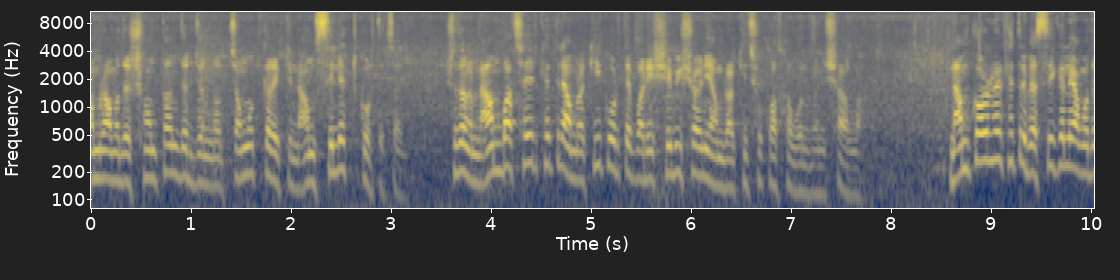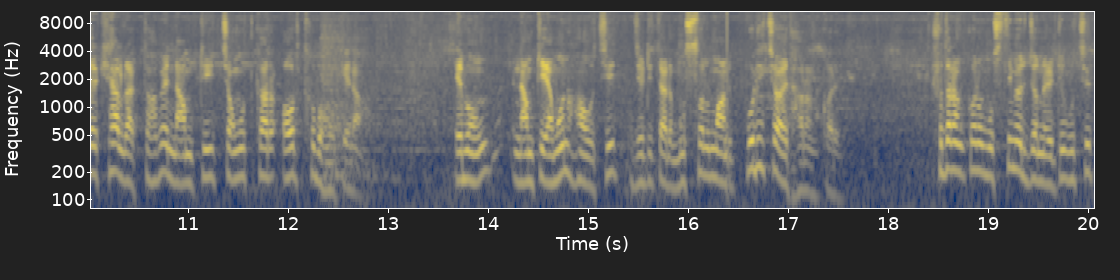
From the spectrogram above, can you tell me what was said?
আমরা আমাদের সন্তানদের জন্য চমৎকার একটি নাম সিলেক্ট করতে চাই। সুতরাং নাম বাছাইয়ের ক্ষেত্রে আমরা কি করতে পারি সে বিষয় নিয়ে আমরা কিছু কথা বলব ইনশাআল্লাহ। নামকরণের ক্ষেত্রে বেসিক্যালি আমাদের খেয়াল রাখতে হবে নামটি চমৎকার অর্থবহ কিনা এবং নামটি এমন হওয়া উচিত যেটি তার মুসলমান পরিচয় ধারণ করে। সুতরাং কোনো মুসলিমের জন্য এটি উচিত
